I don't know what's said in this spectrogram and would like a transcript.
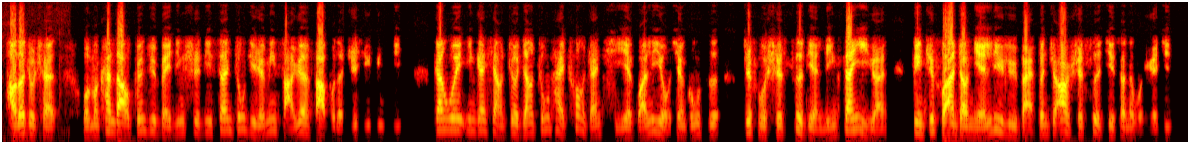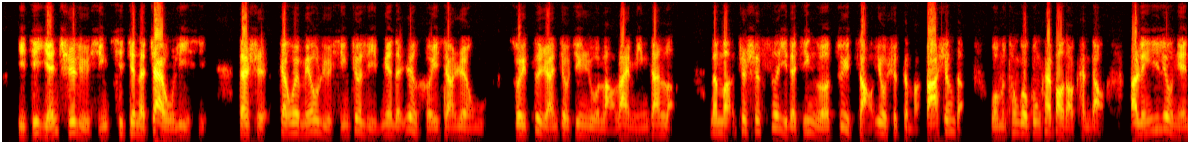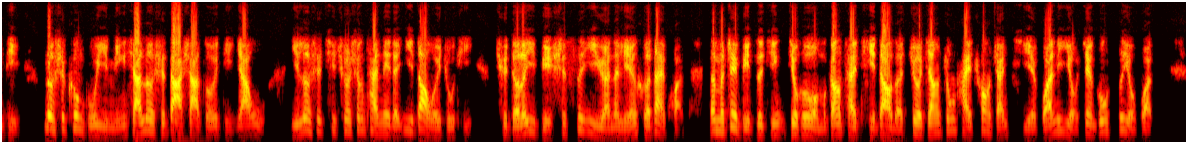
好的，主持人，我们看到，根据北京市第三中级人民法院发布的执行信息。甘薇应该向浙江中泰创展企业管理有限公司支付十四点零三亿元，并支付按照年利率百分之二十四计算的违约金，以及延迟履行期间的债务利息。但是甘薇没有履行这里面的任何一项任务，所以自然就进入老赖名单了。那么这十四亿的金额最早又是怎么发生的？我们通过公开报道看到，二零一六年底，乐视控股以名下乐视大厦作为抵押物。以乐视汽车生态内的易道为主体，取得了一笔十四亿元的联合贷款。那么这笔资金就和我们刚才提到的浙江中泰创展企业管理有限公司有关。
